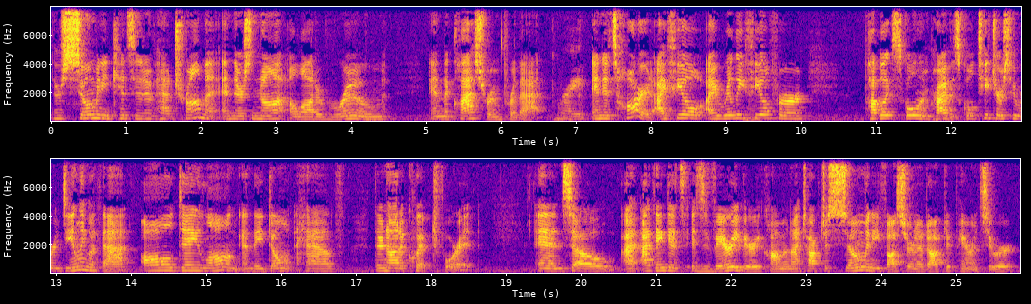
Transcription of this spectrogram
there's so many kids that have had trauma, and there's not a lot of room in the classroom for that Right. and it's hard. I feel I really feel for public school and private school teachers who are dealing with that all day long and they don't have they're not equipped for it. And so I, I think it's it's very, very common. I talk to so many foster and adoptive parents who are,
